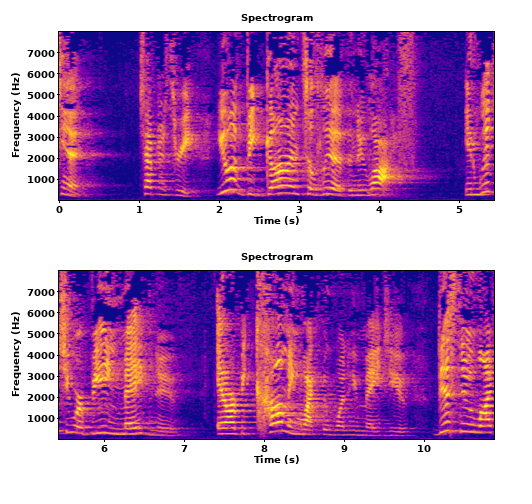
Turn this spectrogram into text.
10, chapter 3. You have begun to live the new life in which you are being made new and are becoming like the one who made you. This new life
